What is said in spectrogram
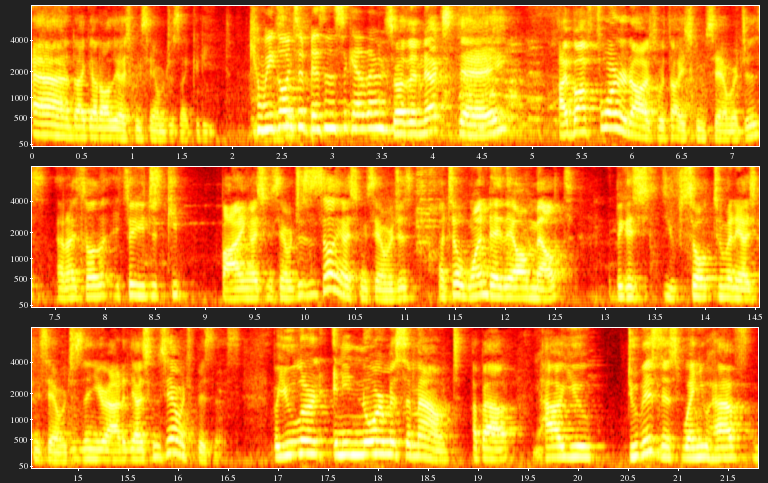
and I got all the ice cream sandwiches I could eat. Can we go into business together? So the next day, I bought four hundred dollars worth of ice cream sandwiches, and I sold it. So you just keep buying ice cream sandwiches and selling ice cream sandwiches until one day they all melt because you've sold too many ice cream sandwiches, and you're out of the ice cream sandwich business. But you learn an enormous amount about how you do business when you have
